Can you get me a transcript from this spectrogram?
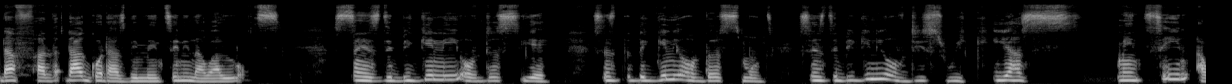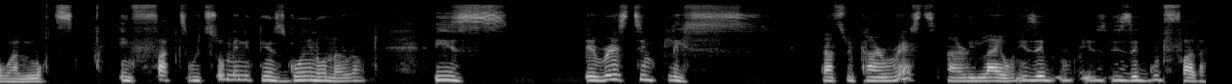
That Father, that God has been maintaining our lots since the beginning of this year, since the beginning of this month, since the beginning of this week. He has maintained our lots. In fact, with so many things going on around, is a resting place that we can rest and rely on. Is a is a good father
